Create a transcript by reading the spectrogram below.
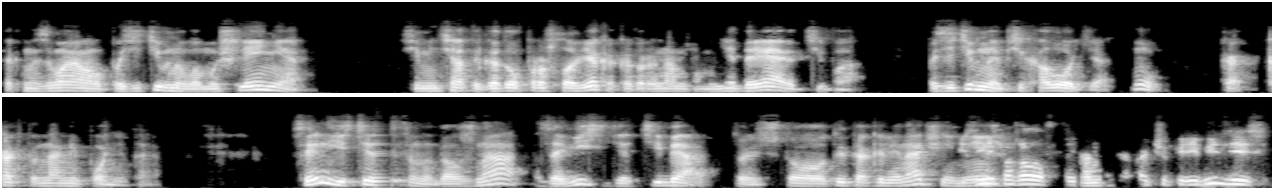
так называемого позитивного мышления 70-х годов прошлого века, которые нам там внедряют, типа позитивная психология, ну, как- как-то нами понятая. Цель, естественно, должна зависеть от тебя. То есть, что ты так или иначе имеешь... Извини, пожалуйста, я хочу перебить здесь.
